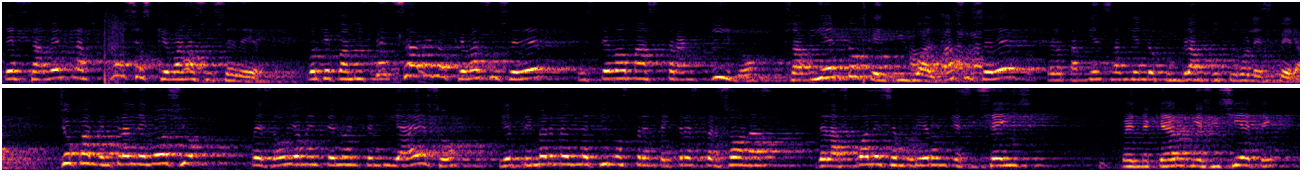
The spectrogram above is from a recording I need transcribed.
de saber las cosas que van a suceder. Porque cuando usted sabe lo que va a suceder, usted va más tranquilo, sabiendo que igual va a suceder, pero también sabiendo que un gran futuro le espera. Yo cuando entré al negocio, pues obviamente no entendía eso, y el primer mes metimos 33 personas, de las cuales se murieron 16, pues me quedaron 17,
